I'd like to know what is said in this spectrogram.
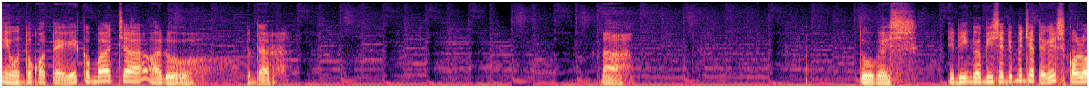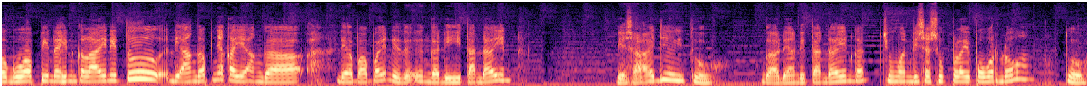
Nih untuk OTG kebaca. Aduh bentar. Nah. Tuh guys jadi nggak bisa dipencet ya guys. Kalau gua pindahin ke lain itu dianggapnya kayak nggak diapa-apain gitu nggak ditandain. Biasa aja gitu. Nggak ada yang ditandain kan cuman bisa supply power doang. Tuh.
